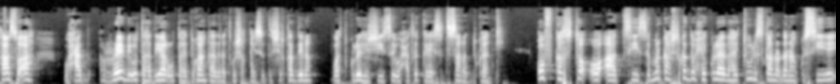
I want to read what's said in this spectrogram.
taasoo ah waxaad ready u diyaar u tahay dukaankaada inaad ku shaqaysatid. Shirkadiina waad kula heshiisay waxaad ka karaysatay sanad dukaankii qof kasta oo aad siisay markaa shirkadda waxay ku leedahay tuuliskan oo dhan aan ku siiyey.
